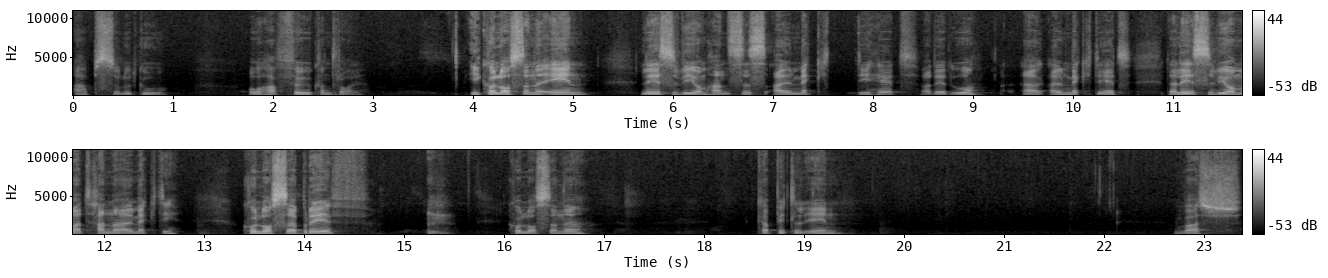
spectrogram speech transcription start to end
absolutt god og har full kontroll. I Kolossene 1 leser vi om hans allmektighet. Er det et ord? Allmektighet. Der leser vi om at han er allmektig. Kolossabrev, Kolossene, kapittel 1, vers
